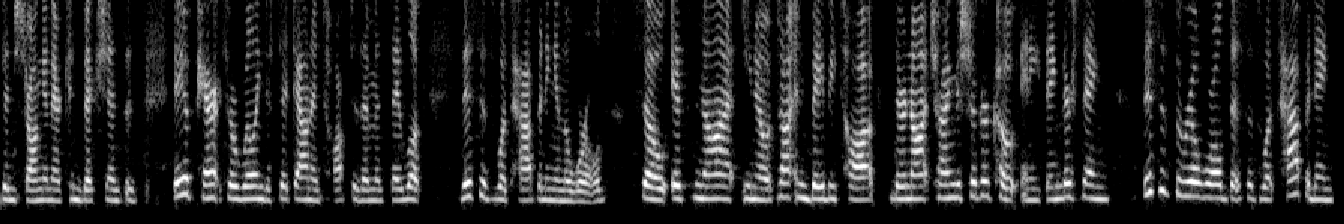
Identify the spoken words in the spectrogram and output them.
been strong in their convictions is they have parents who are willing to sit down and talk to them and say, look, this is what's happening in the world. So it's not, you know, it's not in baby talk. They're not trying to sugarcoat anything. They're saying, this is the real world. This is what's happening.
